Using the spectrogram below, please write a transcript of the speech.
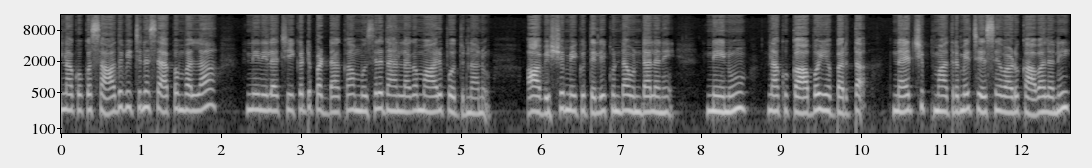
నాకొక సాధువిచ్చిన శాపం వల్ల నేను ఇలా చీకటి పడ్డాక ముసలిదానిలాగా మారిపోతున్నాను. ఆ విషయం మీకు తెలియకుండా ఉండాలని. నేను నాకు కాబోయే భర్త నైట్ షిఫ్ట్ మాత్రమే చేసేవాడు కావాలని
